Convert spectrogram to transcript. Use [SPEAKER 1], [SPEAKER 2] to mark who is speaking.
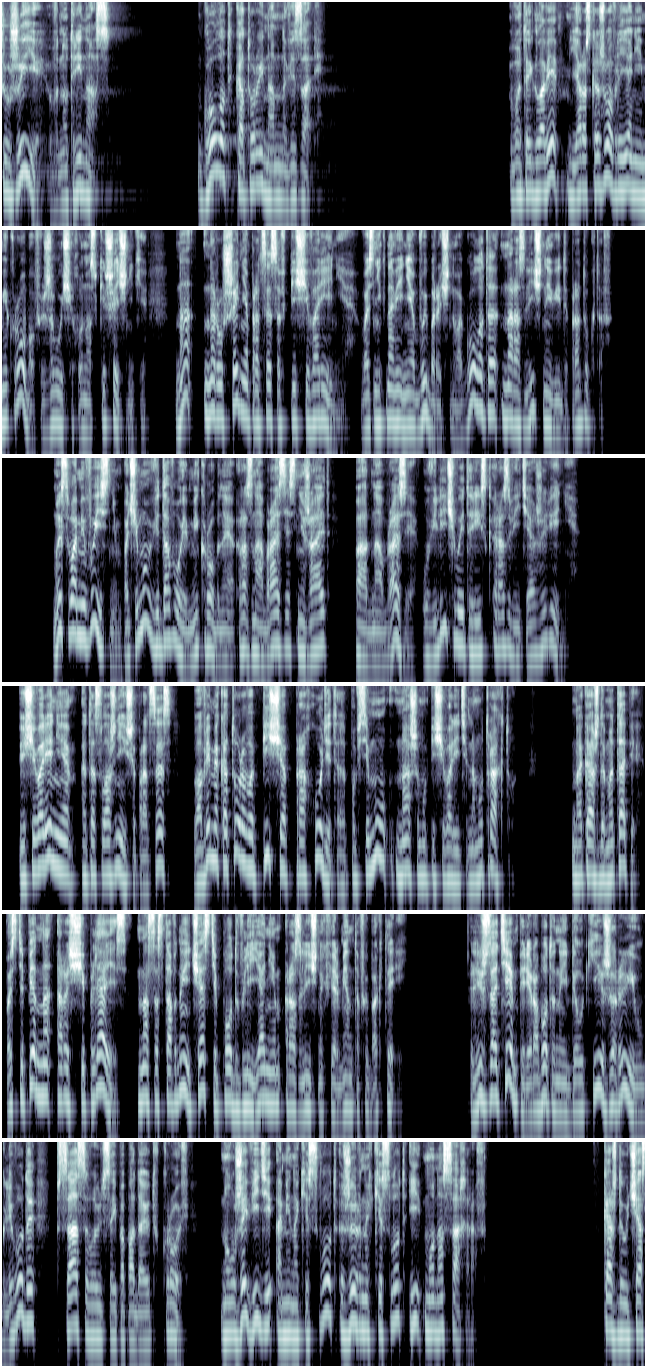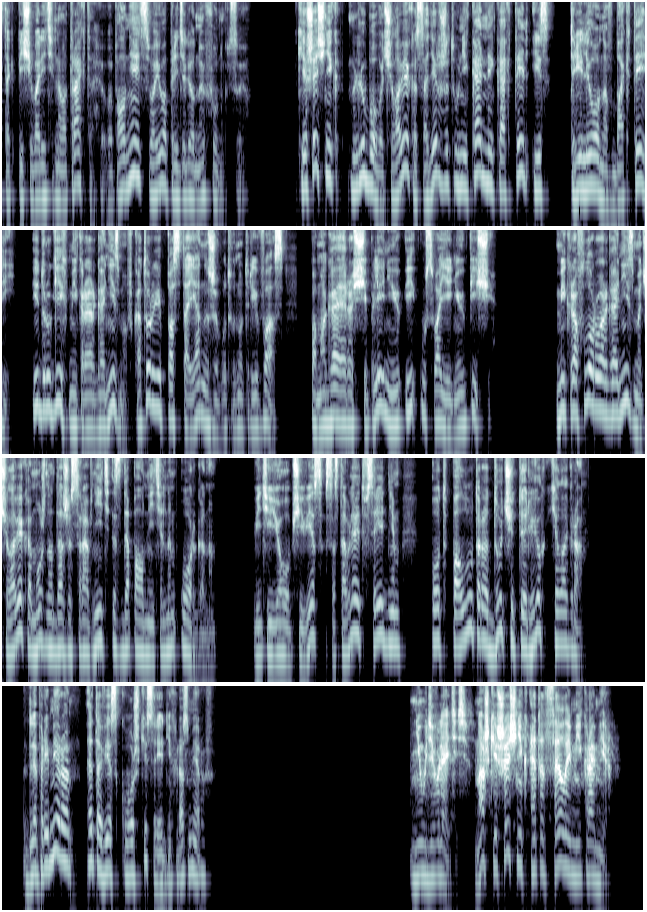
[SPEAKER 1] Чужие внутри нас. Голод, который нам навязали. В этой главе я расскажу о влиянии микробов, живущих у нас в кишечнике, на нарушение процессов пищеварения, возникновение выборочного голода на различные виды продуктов. Мы с вами выясним, почему видовое микробное разнообразие снижает, а однообразие увеличивает риск развития ожирения. Пищеварение – это сложнейший процесс, во время которого пища проходит по всему нашему пищеварительному тракту, на каждом этапе, постепенно расщепляясь на составные части под влиянием различных ферментов и бактерий. Лишь затем переработанные белки, жиры и углеводы всасываются и попадают в кровь, но уже в виде аминокислот, жирных кислот и моносахаров. Каждый участок пищеварительного тракта выполняет свою определенную функцию. Кишечник любого человека содержит уникальный коктейль из триллионов бактерий и других микроорганизмов, которые постоянно живут внутри вас, помогая расщеплению и усвоению пищи. Микрофлору организма человека можно даже сравнить с дополнительным органом, ведь ее общий вес составляет в среднем от полутора до четырех килограмм. Для примера, это вес кошки средних размеров. Не удивляйтесь, наш кишечник – это целый микромир.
